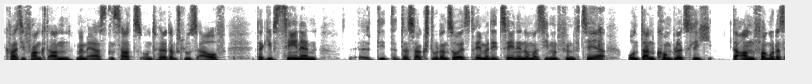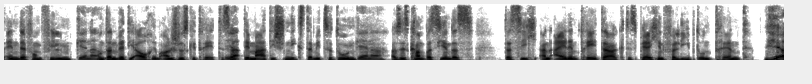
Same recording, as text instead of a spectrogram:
quasi fängt an mit dem ersten Satz und hört am Schluss auf. Da gibt's Szenen, äh, die, da sagst du dann so, jetzt drehen wir die Szene Nummer 57 Ja. und dann kommt plötzlich der Anfang oder das Ende vom Film Genau. und dann wird die auch im Anschluss gedreht. Das Ja. hat thematisch nichts damit zu tun. Genau. Also es kann passieren, dass, dass sich an einem Drehtag das Pärchen verliebt und trennt ja.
